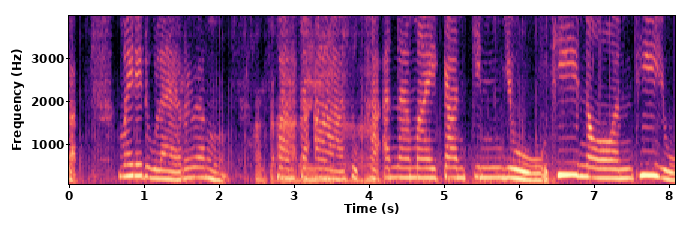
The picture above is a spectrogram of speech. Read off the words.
แบบ ไม่ได้ดูแลเรื่อง ความสะควาอามดสะอาดไรย่งเงี้ยสุขอนามัยการกินอยู่ที่นอนที่อยู่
